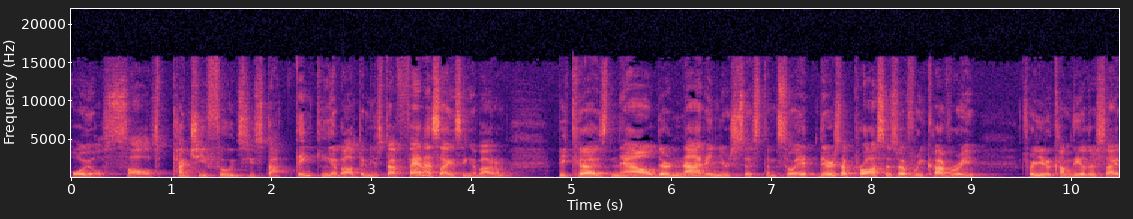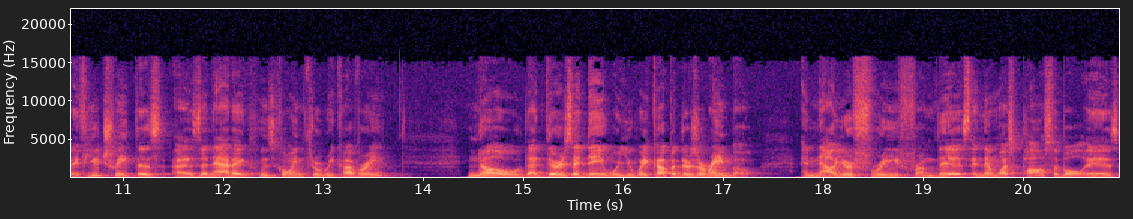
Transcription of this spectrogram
oil, salts, punchy foods. You stop thinking about them. You stop fantasizing about them because now they're not in your system. So it, there's a process of recovery for you to come the other side. If you treat this as an addict who's going through recovery, know that there's a day where you wake up and there's a rainbow and now you're free from this. And then what's possible is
